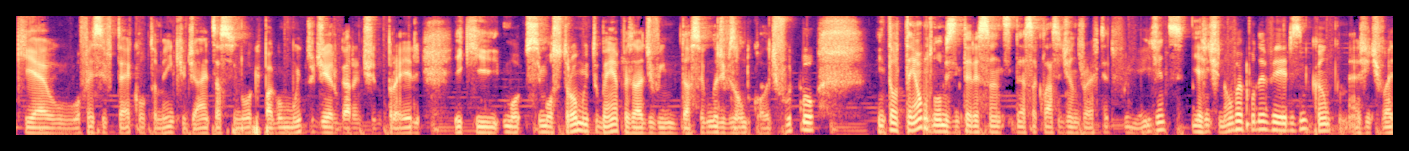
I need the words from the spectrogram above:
que é o offensive tackle também que o Giants assinou, que pagou muito dinheiro garantido para ele e que mo- se mostrou muito bem, apesar de vir da segunda divisão do college football. Então tem alguns nomes interessantes dessa classe de undrafted free agents e a gente não vai poder ver eles em campo, né? A gente vai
